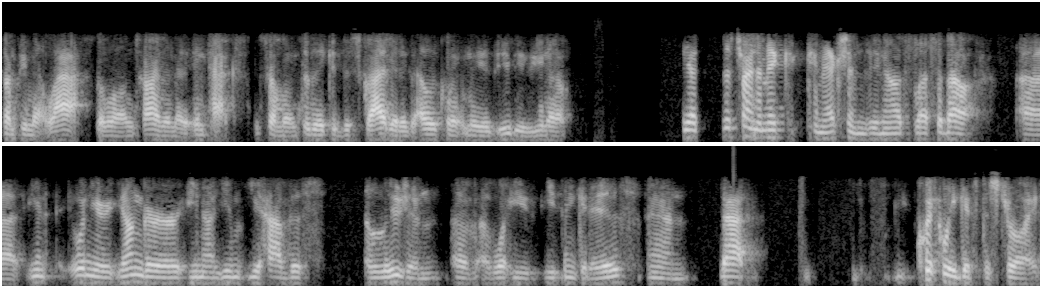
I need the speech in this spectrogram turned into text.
something that lasts a long time and that impacts someone so they could describe it as eloquently as you do, you know. Yeah, just trying to make connections, you know, it's less about uh you know, when you're younger, you know, you you have this illusion of of what you you think it is and that quickly gets destroyed.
